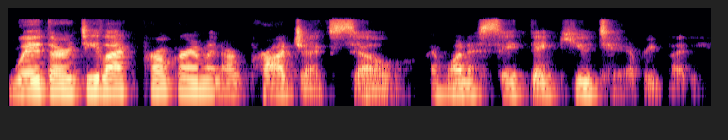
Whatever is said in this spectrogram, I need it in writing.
with our DLAC program and our projects. So I want to say thank you to everybody.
